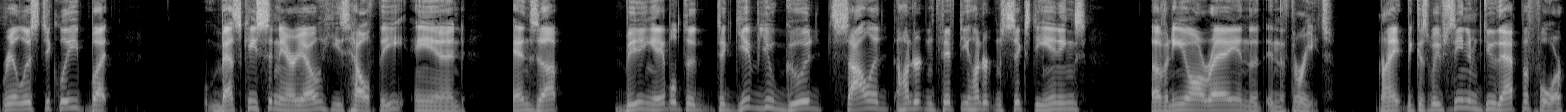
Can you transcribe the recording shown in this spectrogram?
realistically, but best case scenario, he's healthy and ends up being able to to give you good solid 150 160 innings of an ERA in the in the threes, right? Because we've seen him do that before.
